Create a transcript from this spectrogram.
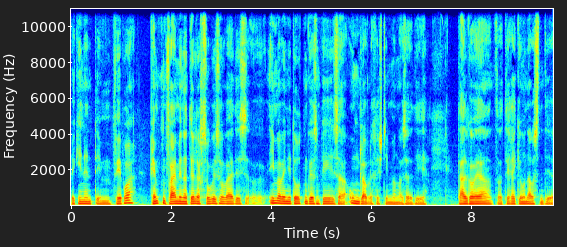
beginnend im Februar. Kempten freue ich mich natürlich sowieso, weil das immer, wenn ich dort gewesen bin, ist eine unglaubliche Stimmung. Also die, die Allgäuer, die Region außen, die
